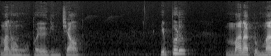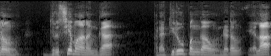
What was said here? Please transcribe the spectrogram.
మనం ఉపయోగించాం. ఇప్పుడు మనకు మనం దృశ్యమానంగా ప్రతిరూపంగా ఉండడం ఎలా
